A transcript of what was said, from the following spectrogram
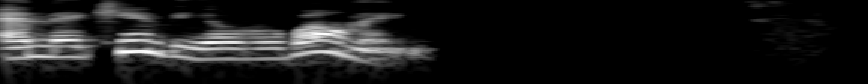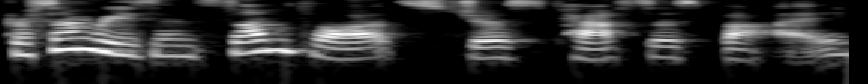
and they can be overwhelming. For some reason, some thoughts just pass us by,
